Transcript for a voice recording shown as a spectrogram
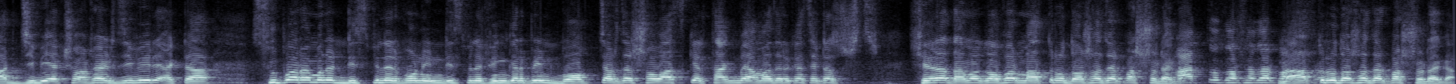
আট জিবি একশো আঠাশ জিবির একটা সুপার অ্যামোলেড ডিসপ্লের phone in display fingerprint box charger সব আজকের থাকবে আমাদের কাছে এটা সেরা দামাক অফার মাত্র দশ হাজার পাঁচশো টাকা। মাত্র দশ হাজার পাঁচশো। টাকা।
